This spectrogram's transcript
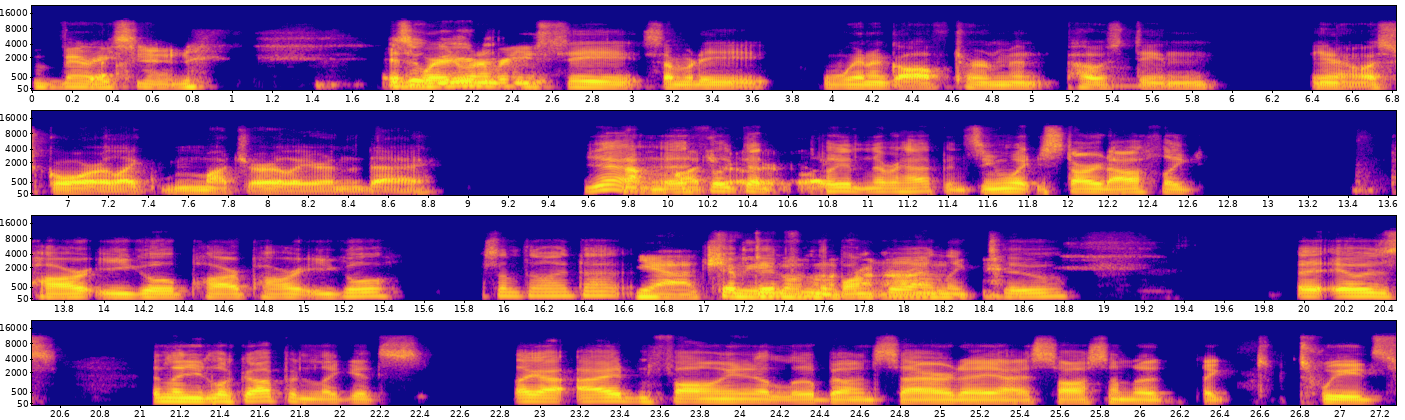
very Yeah. soon It's it weird, weird- whenever you see somebody win a golf tournament posting, you know, a score like much earlier in the day. yeah, I much feel like that. earlier, I feel like it never happens. Seeing what you started off like par eagle, par par eagle. or something like that. Yeah, chipped in from on the bunker on like two. It, it was, and then you look up and like it's like I, I had been following it a little bit on Saturday. I saw some of the like tweets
